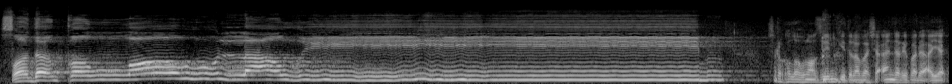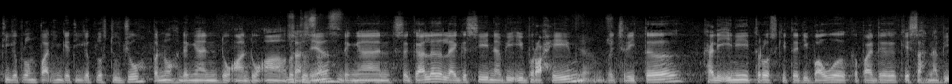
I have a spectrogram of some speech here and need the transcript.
صدق الله العظيم. Surah Al-Azim kita bacaan daripada ayat 34 hingga 37 penuh dengan doa-doa Ustaz ya. Dengan segala legasi Nabi Ibrahim ya, bercerita kali ini terus kita dibawa kepada kisah Nabi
